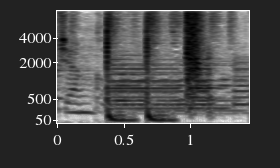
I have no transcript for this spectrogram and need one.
jungle.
